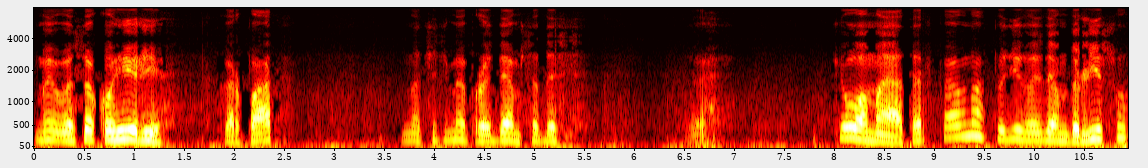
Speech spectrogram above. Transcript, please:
Ми в високогір'ї Карпат. Значить ми пройдемося десь е, кілометр, певно, тоді зайдемо до лісу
